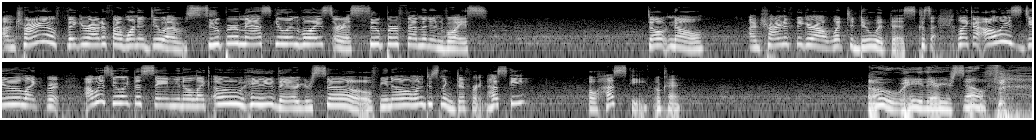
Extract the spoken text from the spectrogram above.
I'm trying to figure out if I want to do a super masculine voice or a super feminine voice. Don't know. I'm trying to figure out what to do with this. Because, like, I always do, like, for... I always do, like, the same, you know, like, oh, hey there, yourself. You know, I want to do something different. Husky? Oh, husky. Okay. Oh, hey there, yourself.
